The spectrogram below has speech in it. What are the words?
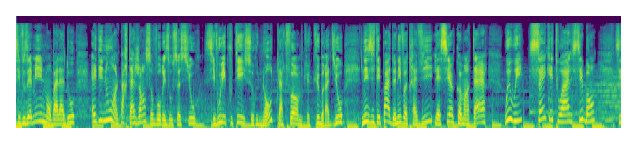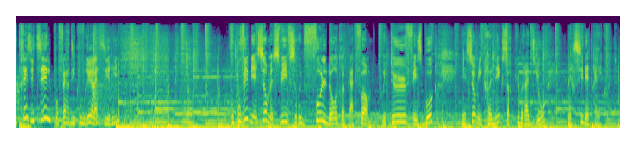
Si vous aimez mon balado, aidez-nous en le partageant sur vos réseaux sociaux. Si vous l'écoutez sur une autre plateforme que Cube Radio, n'hésitez pas à donner votre avis, laisser un commentaire. Oui, oui, 5 étoiles, c'est bon. C'est très utile pour faire découvrir la série. Vous pouvez bien sûr me suivre sur une foule d'autres plateformes, Twitter, Facebook, bien sûr mes chroniques sur Cube Radio. Merci d'être à l'écoute.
